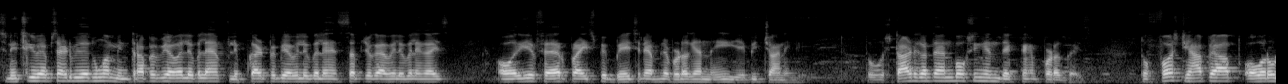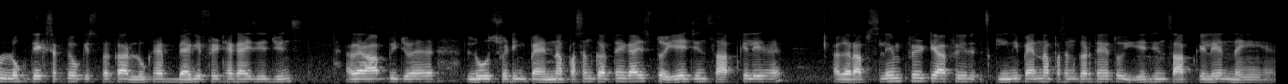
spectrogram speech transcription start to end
स्निच की वेबसाइट भी दे दूँगा मिंत्रा पे भी अवेलेबल है फ्लिपकार्ट पे भी अवेलेबल है, सब जगह अवेलेबल है गाइज़ और ये फेयर प्राइस पे बेच रहे हैं अपने प्रोडक्ट या नहीं, ये भी जानेंगे. तो स्टार्ट करते हैं अनबॉक्सिंग एंड देखते हैं प्रोडक्ट गाइज़ तो फ़र्स्ट यहाँ पे आप ओवरऑल लुक देख सकते हो किस प्रकार लुक है. बैगी फिट है गाइज़ ये जीन्स अगर आप भी जो है लूज़ फिटिंग पहनना पसंद करते हैं गाइज़ तो ये जीन्स आपके लिए है. अगर आप स्लिम फिट या फिर स्कीनी पहनना पसंद करते हैं तो ये जीन्स आपके लिए नहीं है.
